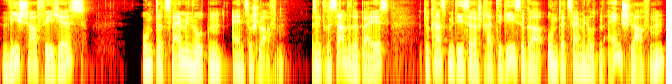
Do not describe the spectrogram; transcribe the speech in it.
wie schaffe ich es, unter zwei Minuten einzuschlafen. Das Interessante dabei ist, du kannst mit dieser Strategie sogar unter zwei Minuten einschlafen,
